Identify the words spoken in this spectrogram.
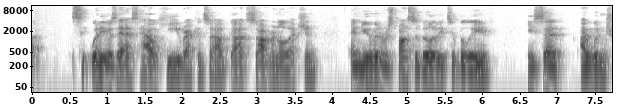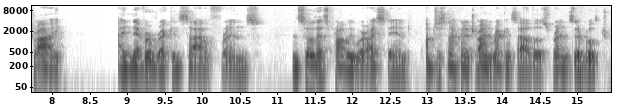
uh, when he was asked how he reconciled God's sovereign election and human responsibility to believe. He said, I wouldn't try. I never reconcile friends. And so that's probably where I stand. I'm just not going to try and reconcile those friends. They're both true.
